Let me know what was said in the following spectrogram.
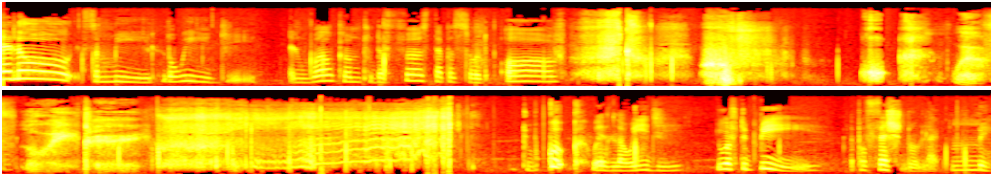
Hello, it's me, Luigi, and welcome to the first episode of with Luigi. To cook with Luigi, you have to be a professional like me.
